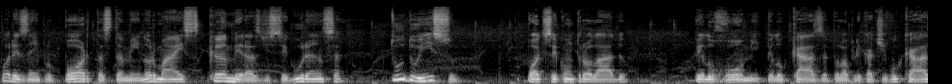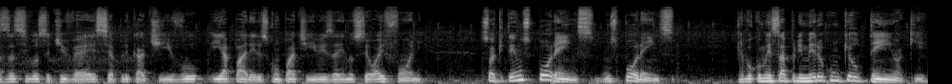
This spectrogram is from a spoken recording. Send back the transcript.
por exemplo, portas também normais, câmeras de segurança tudo isso pode ser controlado pelo Home, pelo Casa, pelo aplicativo Casa, se você tiver esse aplicativo e aparelhos compatíveis aí no seu iPhone. Só que tem uns poréns, uns poréns. Eu vou começar primeiro com o que eu tenho aqui.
